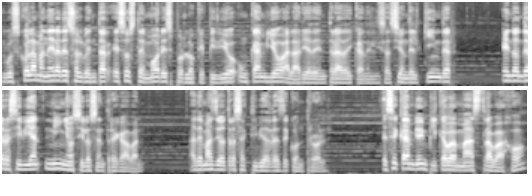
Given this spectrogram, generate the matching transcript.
y buscó la manera de solventar esos temores por lo que pidió un cambio al área de entrada y canalización del kinder, en donde recibían niños y los entregaban, además de otras actividades de control. Ese cambio implicaba más trabajo,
